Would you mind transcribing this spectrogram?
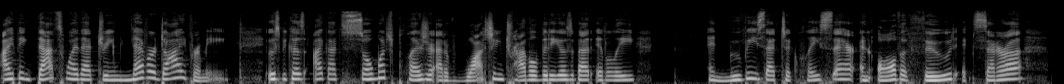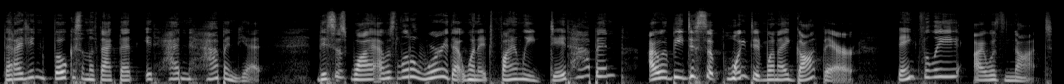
I think that's why that dream never died for me. It was because I got so much pleasure out of watching travel videos about Italy and movies that took place there and all the food, etc., that I didn't focus on the fact that it hadn't happened yet. This is why I was a little worried that when it finally did happen, I would be disappointed when I got there. Thankfully, I was not.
